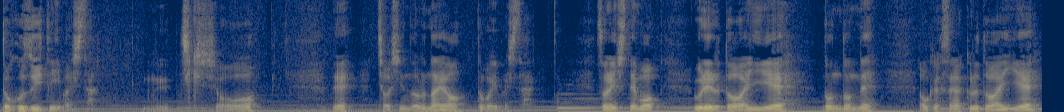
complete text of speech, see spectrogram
毒づいていました。畜生。ね調子に乗るなよと思いました。それにしても売れるとはいえどんどんねお客さんが来るとはいえ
